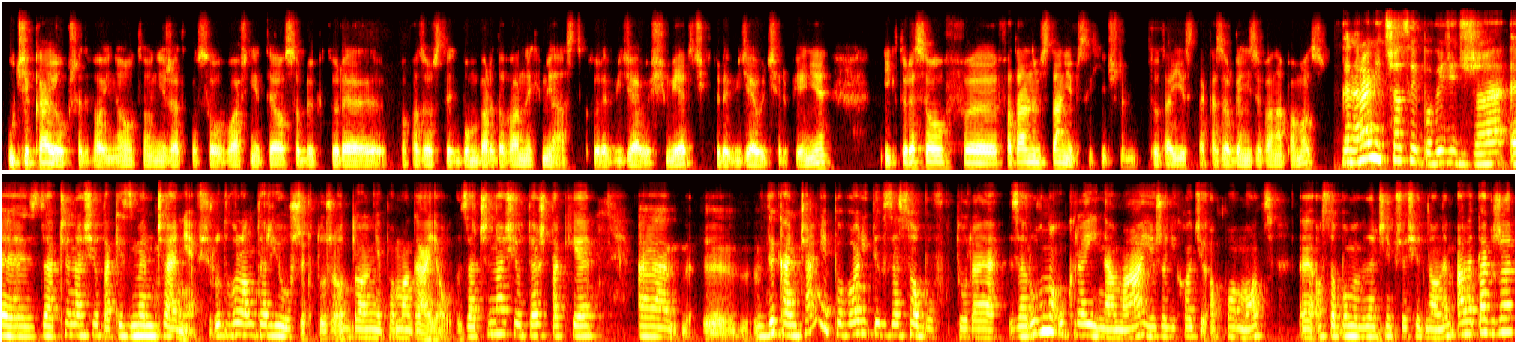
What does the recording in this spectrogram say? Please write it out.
uciekają przed wojną, to nierzadko są właśnie te osoby, które pochodzą z tych bombardowanych miast, które widziały śmierć, które widziały cierpienie i które są w e, fatalnym stanie psychicznym. Tutaj jest taka zorganizowana pomoc. Generalnie trzeba sobie powiedzieć, że e, zaczyna się takie zmęczenie wśród wolontariuszy, którzy oddolnie pomagają. Zaczyna się też takie e, wykańczanie powoli tych zasobów, które zarówno Ukraina ma, jeżeli chodzi o pomoc osobom wewnętrznie przesiedlonym, ale także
